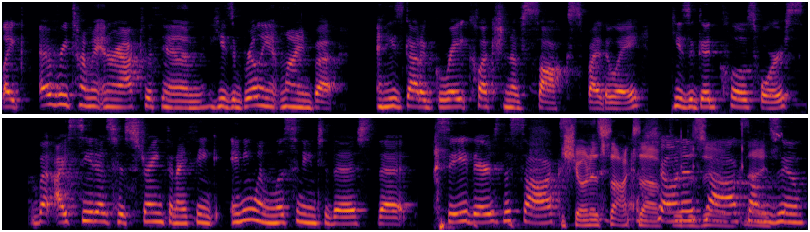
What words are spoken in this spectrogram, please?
Like every time I interact with him, he's a brilliant mind, but, and he's got a great collection of socks, by the way. He's a good clothes horse, but I see it as his strength. And I think anyone listening to this that See, there's the socks. Showing his socks off. Showing his socks nice. on Zoom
